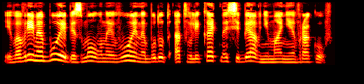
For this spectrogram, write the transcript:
и во время боя безмолвные воины будут отвлекать на себя внимание врагов.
